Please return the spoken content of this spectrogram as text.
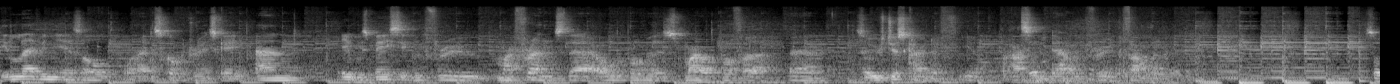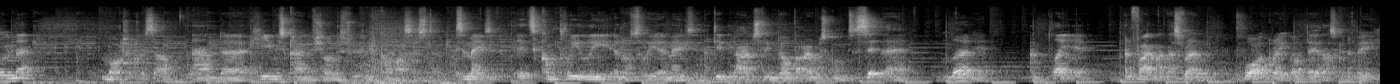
11 years old when I discovered RuneScape and it was basically through my friends, their older brothers, my older brother, um, so it was just kind of, you know, passing me down through the family. So we met Mordred and uh, he was kind of showing us through the new combat system. It's amazing. It's completely and utterly amazing. I didn't actually know that I was going to sit there, learn it and play it and fight my best friend. What a great old day that's going to be.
